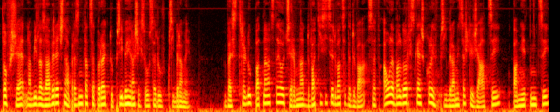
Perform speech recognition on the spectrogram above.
To vše nabídla závěrečná prezentace projektu Příběhy našich sousedů v Příbrami. Ve středu 15. června 2022 se v aule Valdorfské školy v Příbrami sešli žáci, pamětníci,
